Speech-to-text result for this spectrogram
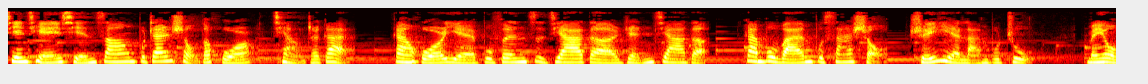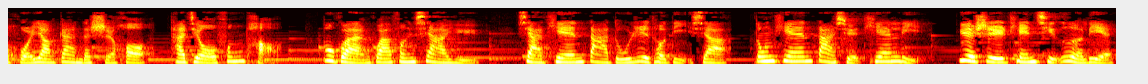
先前嫌脏不沾手的活抢着干，干活也不分自家的人家的，干不完不撒手。谁也拦不住，没有活要干的时候，他就疯跑，不管刮风下雨。夏天大毒日头底下，冬天大雪天里，越是天气恶劣，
